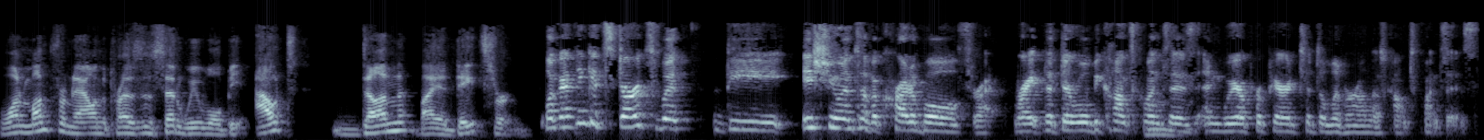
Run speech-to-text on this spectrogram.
one month from now? And the president said we will be out done by a date certain. Look, I think it starts with the issuance of a credible threat, right? That there will be consequences and we are prepared to deliver on those consequences.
